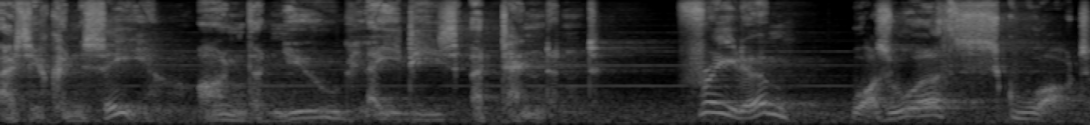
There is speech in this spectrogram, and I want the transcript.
As you can see, I'm the new lady's attendant. Freedom was worth squat.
